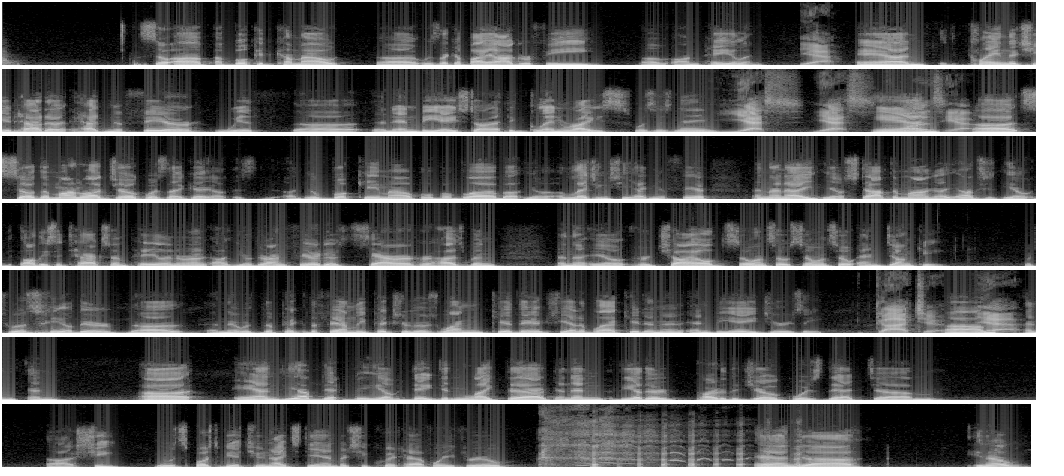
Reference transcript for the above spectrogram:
So uh, a book had come out. Uh, it was like a biography of, on Palin Yeah. and it claimed that she had had a had an affair with uh, an NBA star. I think Glen Rice was his name. Yes. Yes. And was, yeah. uh, so the monologue joke was like, this, a new book came out, blah blah blah, about you know alleging she had an affair. And then I you know stopped the manga. You know, this- you know all these attacks on Palin are un, uh, you know they're unfair to Sarah, her husband, and the, you know her child, so and so, so and so, and Donkey. which was you know there uh, and there was the pic, the family picture. There was one kid. They, she had a black kid in an NBA jersey. Gotcha. Um, yeah. And and uh, and yeah, that, you know they didn't like that. And then the other part of the joke was that um, uh, she it was supposed to be a two night stand, but she quit halfway through. and uh, you know.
